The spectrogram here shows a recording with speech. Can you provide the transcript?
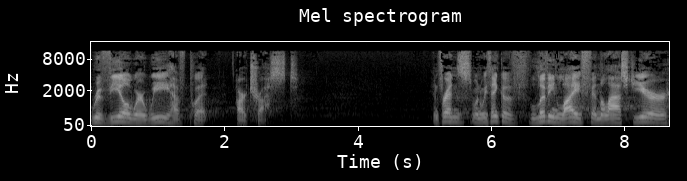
reveal where we have put our trust. And friends, when we think of living life in the last year,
